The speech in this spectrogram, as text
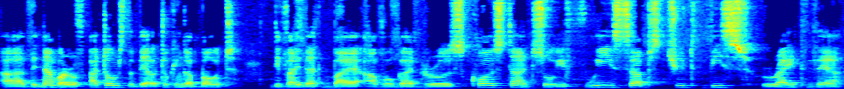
uh, the number of atoms that they are talking about divide that by Avogadro's constant. So if we substitute this right there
